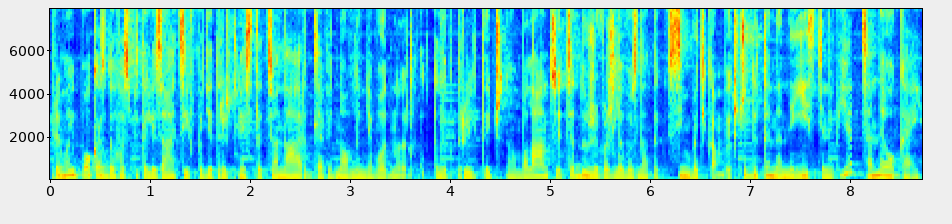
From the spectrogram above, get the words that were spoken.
прямий показ до госпіталізації в педіатричний стаціонар для відновлення водно-електролітичного балансу. І це дуже важливо знати всім батькам. Якщо дитина не їсть і не п'є, це не окей.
